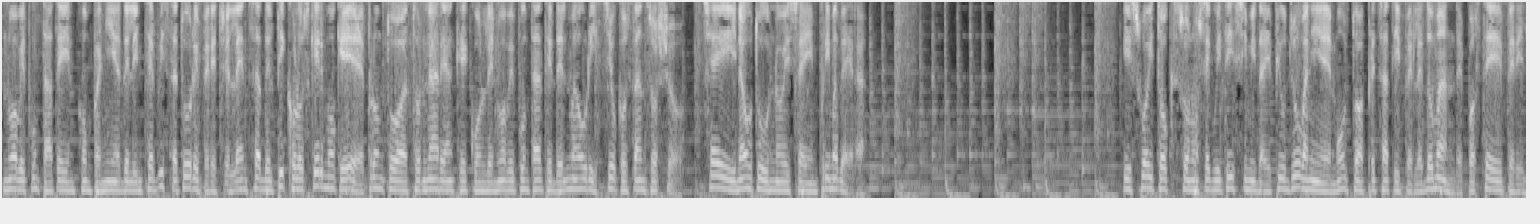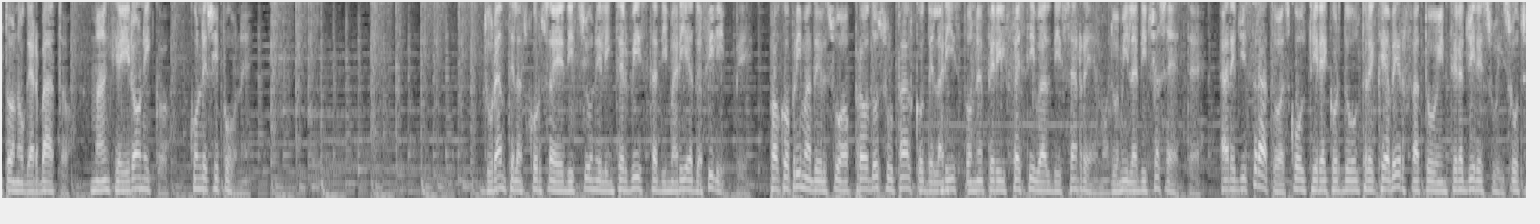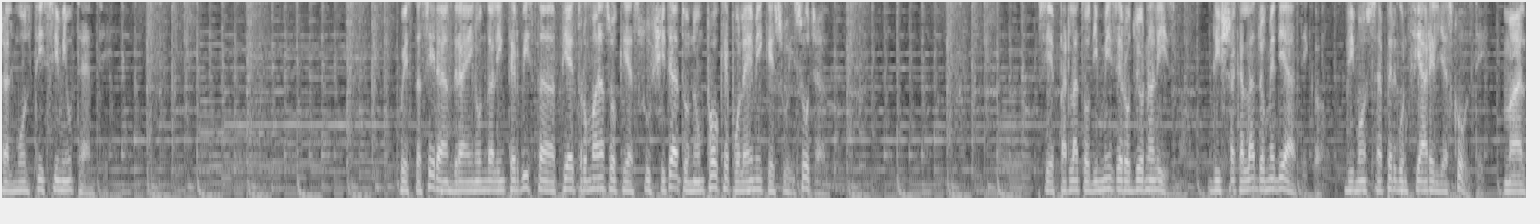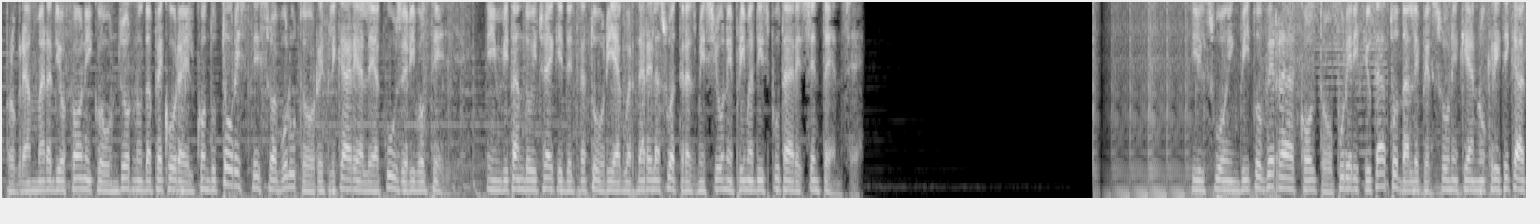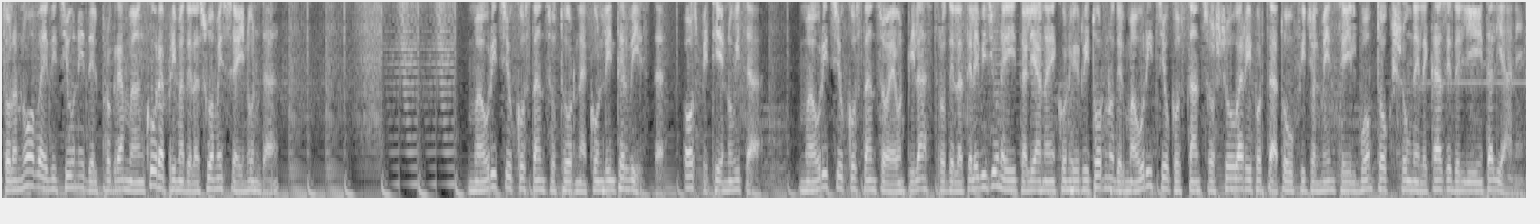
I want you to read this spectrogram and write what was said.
Nuove puntate in compagnia dell'intervistatore per eccellenza del piccolo schermo che è pronto a tornare anche con le nuove puntate del Maurizio Costanzo Show, 6 in autunno e 6 in primavera. I suoi talk sono seguitissimi dai più giovani e molto apprezzati per le domande poste e per il tono garbato, ma anche ironico, con le si pone. Durante la scorsa edizione l'intervista di Maria De Filippi, poco prima del suo approdo sul palco dell'Ariston per il Festival di Sanremo 2017, ha registrato ascolti record oltre che aver fatto interagire sui social moltissimi utenti. Questa sera andrà in onda l'intervista a Pietro Maso che ha suscitato non poche polemiche sui social. Si è parlato di misero giornalismo, di sciacallaggio mediatico, di mossa per gonfiare gli ascolti, ma al programma radiofonico Un giorno da pecora il conduttore stesso ha voluto replicare alle accuse rivolteglie, invitando i ciechi detrattori a guardare la sua trasmissione prima di sputare sentenze. Il suo invito verrà accolto oppure rifiutato dalle persone che hanno criticato la nuova edizione del programma ancora prima della sua messa in onda?. Maurizio Costanzo torna con l'intervista, ospiti e novità. Maurizio Costanzo è un pilastro della televisione italiana e con il ritorno del Maurizio Costanzo Show ha riportato ufficialmente il buon talk show nelle case degli italiani.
